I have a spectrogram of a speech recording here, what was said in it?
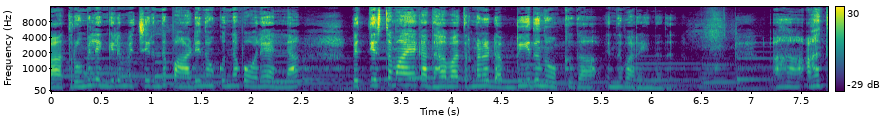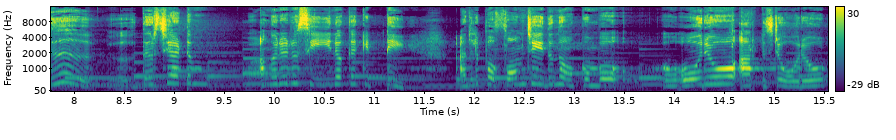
ബാത്റൂമിലെങ്കിലും വെച്ചിരുന്ന് പാടി നോക്കുന്ന പോലെയല്ല വ്യത്യസ്തമായ കഥാപാത്രങ്ങൾ ഡബ് ചെയ്ത് നോക്കുക എന്ന് പറയുന്നത്. അത് തീർച്ചയായിട്ടും അങ്ങനെ ഒരു സീനൊക്കെ കിട്ടി. അതിൽ പെർഫോം ചെയ്ത് നോക്കുമ്പോൾ ഓരോ ആർട്ടിസ്റ്റ് ഓരോ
